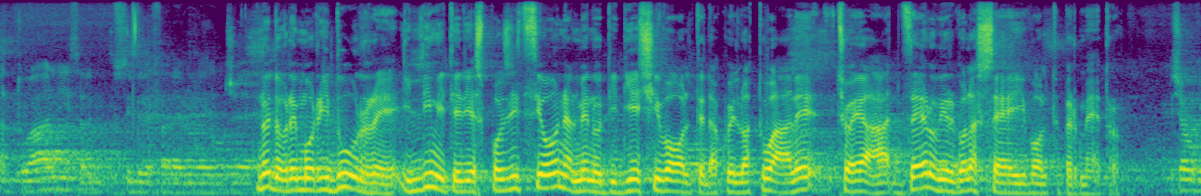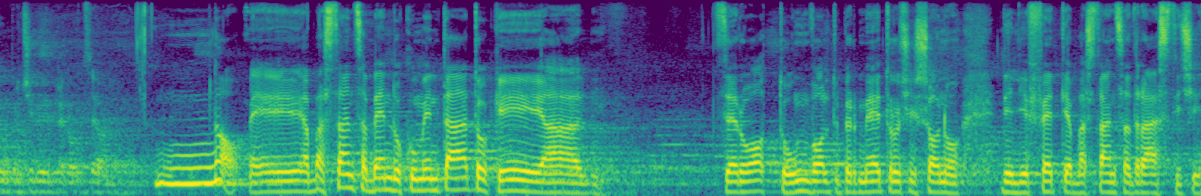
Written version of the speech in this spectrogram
attuali sarebbe possibile fare una legge? Noi dovremmo ridurre il limite di esposizione almeno di 10 volte da quello attuale, cioè a 0,6 volt per metro. Diciamo che è un principio di precauzione. Mm, no, è abbastanza ben documentato che a 0,8, 1 volt per metro ci sono degli effetti abbastanza drastici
